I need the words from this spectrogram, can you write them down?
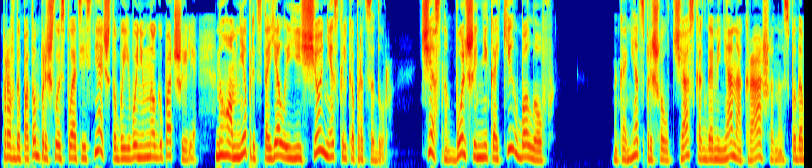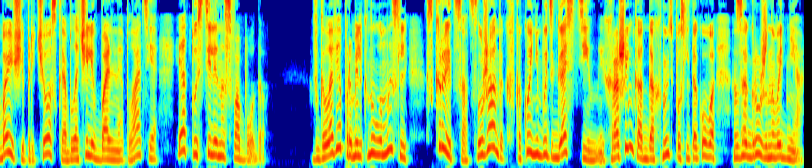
Правда, потом пришлось платье снять, чтобы его немного подшили, ну а мне предстояло еще несколько процедур. Честно, больше никаких балов. Наконец пришел час, когда меня накрашенную, с подобающей прической облачили в бальное платье и отпустили на свободу. В голове промелькнула мысль скрыться от служанок в какой-нибудь гостиной, хорошенько отдохнуть после такого загруженного дня.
